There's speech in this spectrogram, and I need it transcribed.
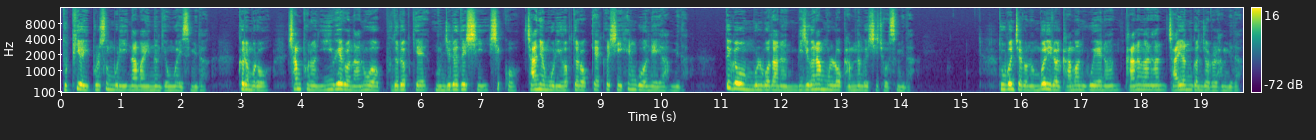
두피의 불순물이 남아있는 경우가 있습니다. 그러므로 샴푸는 2회로 나누어 부드럽게 문지르듯이 씻고 잔여물이 없도록 깨끗이 헹구어 내야 합니다. 뜨거운 물보다는 미지근한 물로 감는 것이 좋습니다. 두 번째로는 머리를 감은 후에는 가능한 한 자연 건조를 합니다.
